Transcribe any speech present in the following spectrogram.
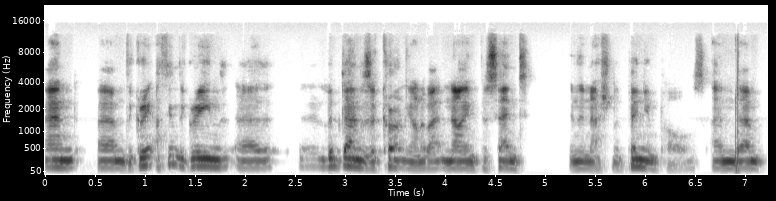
and um, the Green. I think the Greens, uh, Lib Dems, are currently on about nine percent in the national opinion polls, and um,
